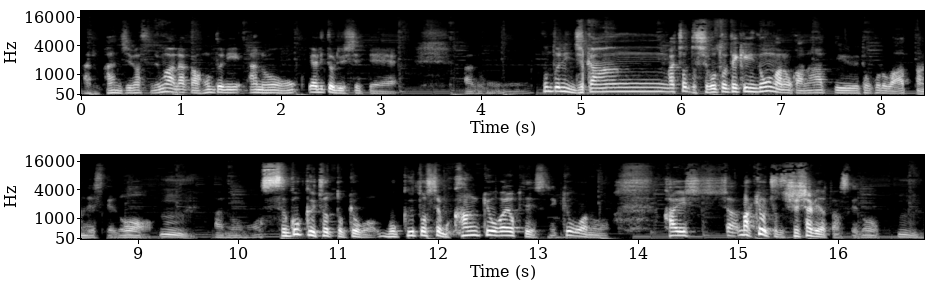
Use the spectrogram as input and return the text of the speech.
あの、感じますね。まあなんか本当に、あの、やりとりしてて、あの、本当に時間がちょっと仕事的にどうなのかなっていうところはあったんですけど、うん。あの、すごくちょっと今日、僕としても環境が良くてですね、今日はあの、会社、まあ今日ちょっと出社日だったんですけど、うん。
